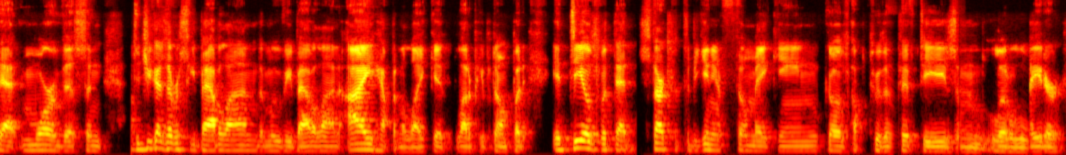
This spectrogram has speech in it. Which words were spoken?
that more of this. And did you guys ever see Babylon, the movie Babylon? I happen to like it. A lot of people don't, but it deals with that, starts with the beginning of filmmaking, goes up through the 50s and a little later,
